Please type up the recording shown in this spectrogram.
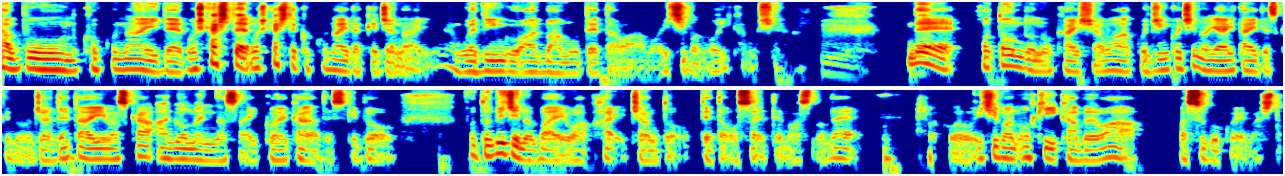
多分国内で、もしかして、もしかして国内だけじゃない、ウェディングアルバムデータはもう一番多いかもしれない。うん、で、ほとんどの会社はこう人工知能やりたいですけど、じゃあデータありますか？あ、ごめんなさい。これからですけど、フォトビジの場合は、はい、ちゃんとデータを抑えてますので、この一番大きい壁は、まあ、すぐ超えました。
